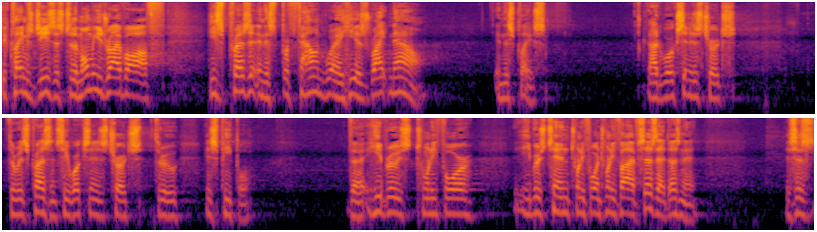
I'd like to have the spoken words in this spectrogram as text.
that claims Jesus, to the moment you drive off, He's present in this profound way. He is right now in this place. God works in His church through His presence, He works in His church through His people. The Hebrews 24, Hebrews 10, 24, and 25 says that, doesn't it? It says,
